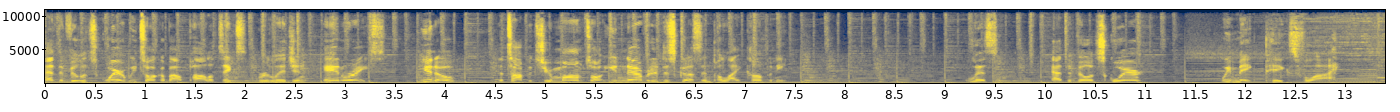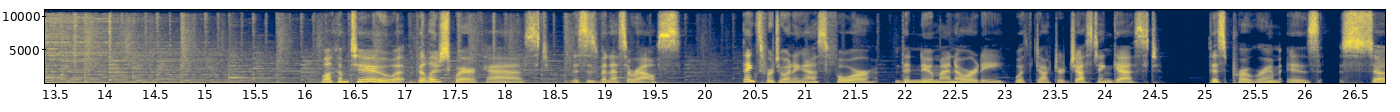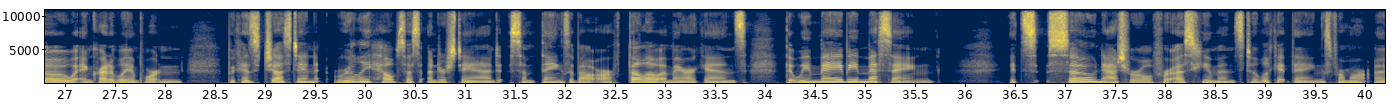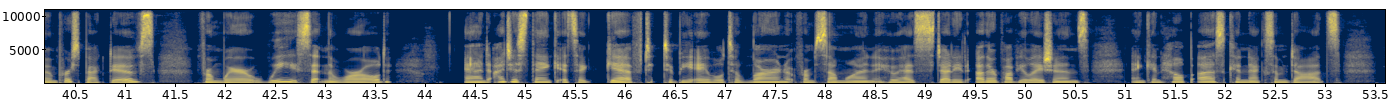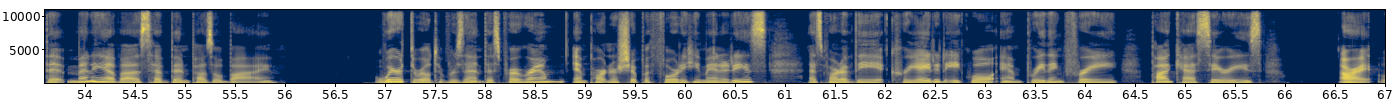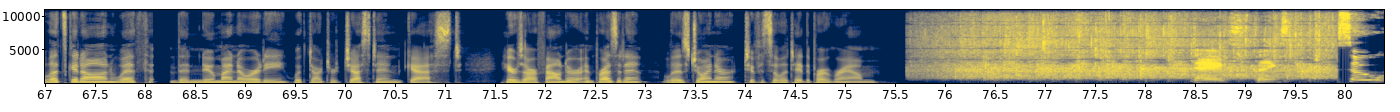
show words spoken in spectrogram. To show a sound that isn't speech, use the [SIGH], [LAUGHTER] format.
At the Village Square, we talk about politics, religion, and race. You know, the topics your mom taught you never to discuss in polite company. Listen, at the Village Square, we make pigs fly. Welcome to Village Squarecast. This is Vanessa Rouse. Thanks for joining us for The New Minority with Dr. Justin Gest. This program is so incredibly important because Justin really helps us understand some things about our fellow Americans that we may be missing. It's so natural for us humans to look at things from our own perspectives, from where we sit in the world. And I just think it's a gift to be able to learn from someone who has studied other populations and can help us connect some dots that many of us have been puzzled by. We're thrilled to present this program in partnership with Florida Humanities as part of the Created Equal and Breathing Free podcast series. All right, let's get on with The New Minority with Dr. Justin Gest. Here's our founder and president, Liz Joyner, to facilitate the program. Thanks, thanks.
